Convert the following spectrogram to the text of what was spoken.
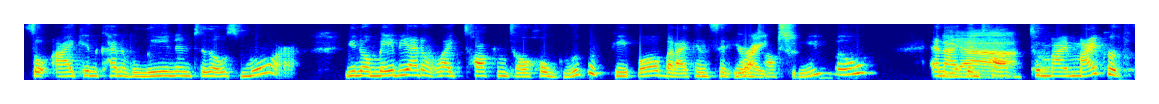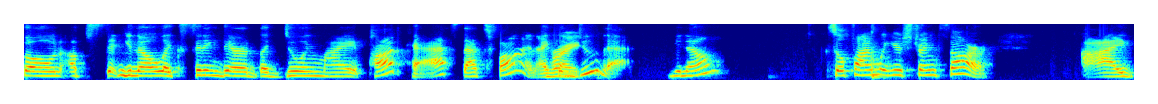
So I can kind of lean into those more. You know, maybe I don't like talking to a whole group of people, but I can sit here right. and talk to you and yeah. I can talk to my microphone upstairs, you know, like sitting there, like doing my podcast, that's fine. I right. can do that, you know? So find what your strengths are. I,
